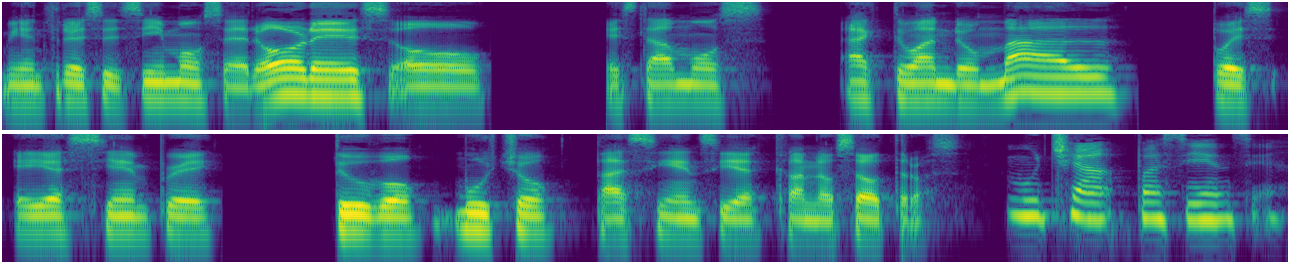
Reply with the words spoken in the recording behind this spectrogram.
mientras hicimos errores o estamos actuando mal, pues ella siempre tuvo mucha paciencia con nosotros. Mucha paciencia.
